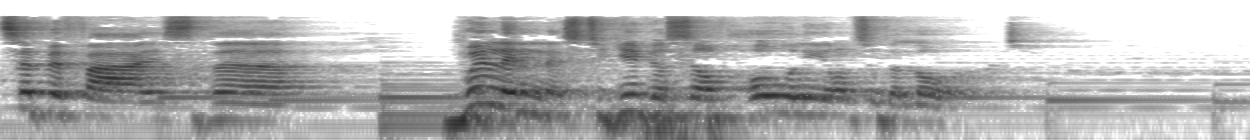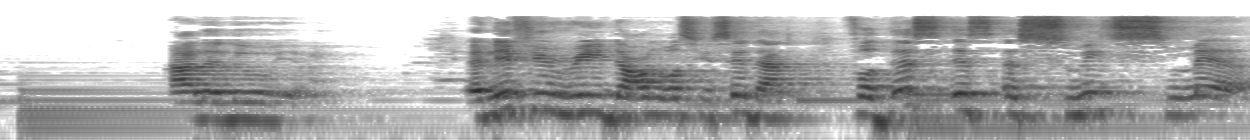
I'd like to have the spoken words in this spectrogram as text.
typifies the willingness to give yourself wholly unto the Lord. Hallelujah. And if you read downwards, you say that, for this is a sweet smell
